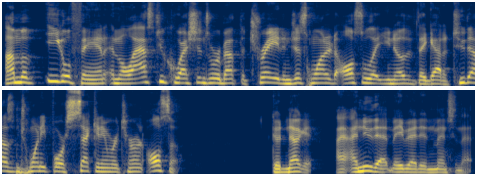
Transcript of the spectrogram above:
I'm a Eagle fan, and the last two questions were about the trade, and just wanted to also let you know that they got a 2024 second in return. Also, good nugget. I, I knew that. Maybe I didn't mention that.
